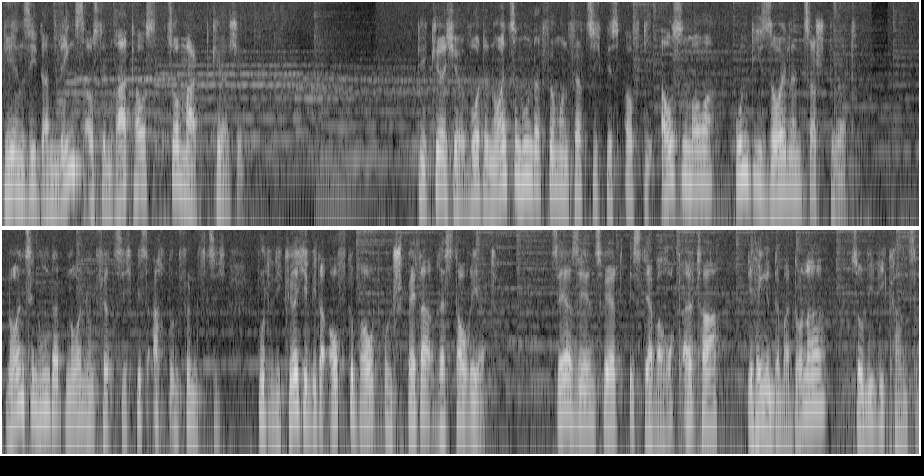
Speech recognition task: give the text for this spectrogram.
Gehen Sie dann links aus dem Rathaus zur Marktkirche. Die Kirche wurde 1945 bis auf die Außenmauer und die Säulen zerstört. 1949 bis 1958 wurde die Kirche wieder aufgebaut und später restauriert. Sehr sehenswert ist der Barockaltar, die hängende Madonna sowie die Kanzel.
